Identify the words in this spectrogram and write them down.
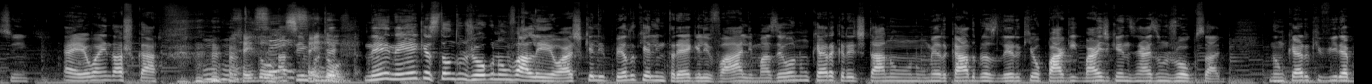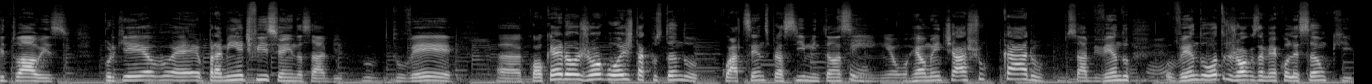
Sim. É, eu ainda acho caro. uhum. Sem dúvida, Sim, Assim, sem dúvida. nem, nem é questão do jogo não valer. Eu acho que ele, pelo que ele entrega, ele vale, mas eu não quero acreditar num, num mercado brasileiro que eu pague mais de 500 reais num jogo, sabe? Não quero que vire habitual isso. Porque é, pra mim é difícil ainda, sabe? Tu, tu vê. ah, qualquer jogo hoje tá custando 400 pra cima, então assim, eu realmente acho caro, sabe? Vendo, Uhum. vendo outros jogos da minha coleção que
